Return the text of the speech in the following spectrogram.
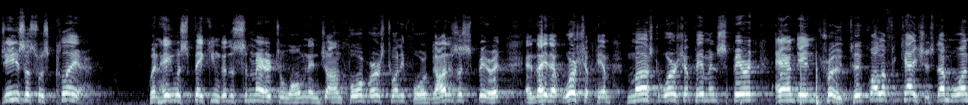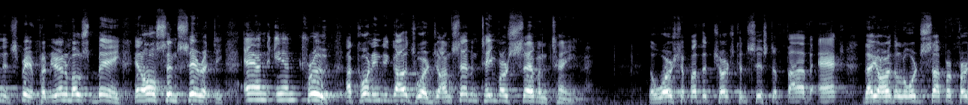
Jesus was clear when he was speaking to the Samaritan woman in John 4, verse 24 God is a spirit, and they that worship him must worship him in spirit and in truth. Two qualifications. Number one, in spirit, from your innermost being, in all sincerity, and in truth, according to God's word. John 17, verse 17. The worship of the church consists of five acts. They are the Lord's Supper, 1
